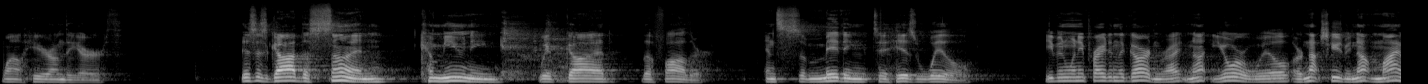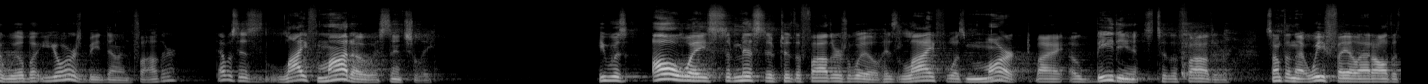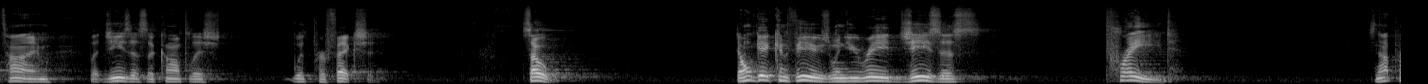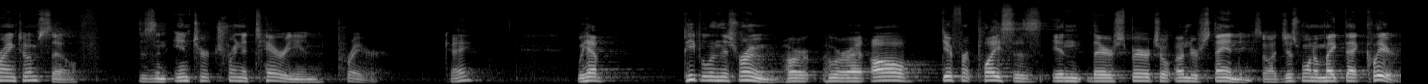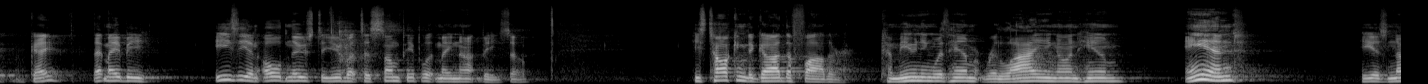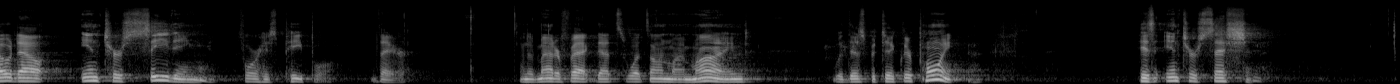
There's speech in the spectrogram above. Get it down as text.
while here on the earth. This is God the Son communing with God the Father and submitting to his will even when he prayed in the garden, right? Not your will, or not, excuse me, not my will, but yours be done, Father. That was his life motto, essentially. He was always submissive to the Father's will. His life was marked by obedience to the Father, something that we fail at all the time, but Jesus accomplished with perfection. So, don't get confused when you read Jesus prayed He's not praying to himself. This is an intertrinitarian prayer. Okay? We have people in this room who are, who are at all different places in their spiritual understanding. So I just want to make that clear. Okay? That may be easy and old news to you, but to some people it may not be. So he's talking to God the Father, communing with him, relying on him, and he is no doubt interceding for his people there. And as a matter of fact, that's what's on my mind with this particular point his intercession.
